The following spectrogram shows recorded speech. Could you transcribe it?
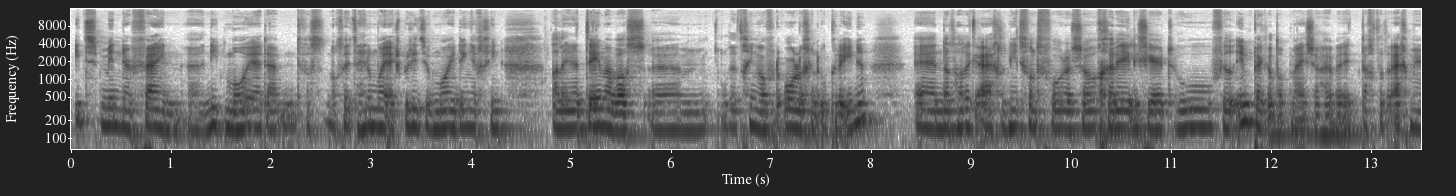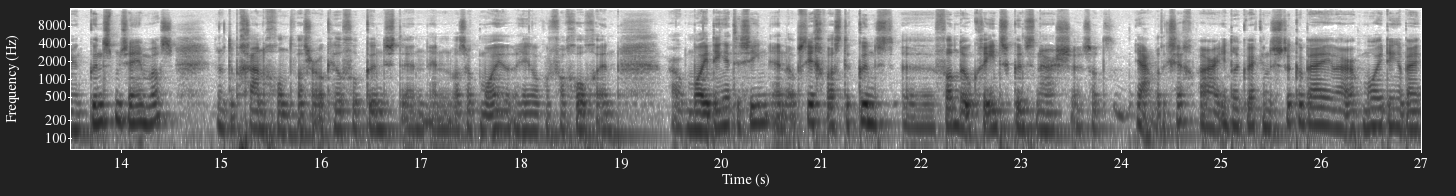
iets minder fijn. Uh, niet mooi. Het was nog steeds een hele mooie expositie, mooie dingen gezien. Alleen het thema was, um, dat ging over de oorlog in Oekraïne. En dat had ik eigenlijk niet van tevoren zo gerealiseerd hoeveel impact dat op mij zou hebben. Ik dacht dat het echt meer een kunstmuseum was. En op de begane grond was er ook heel veel kunst en, en was ook mooi. Er hing ook een Van Gogh en waren ook mooie dingen te zien. En op zich was de kunst uh, van de Oekraïense kunstenaars, uh, zat, ja, wat ik zeg, waren indrukwekkende stukken bij, waren ook mooie dingen bij.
